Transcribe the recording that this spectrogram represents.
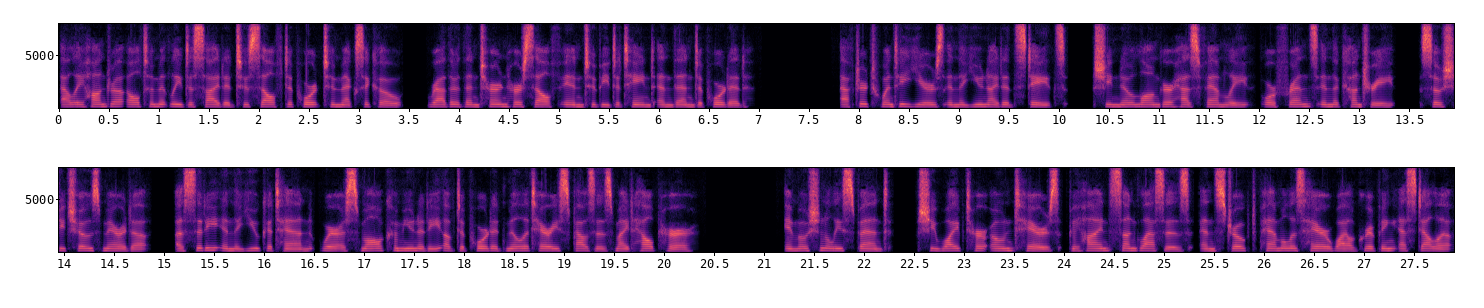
Alejandra ultimately decided to self-deport to Mexico, rather than turn herself in to be detained and then deported. After 20 years in the United States, she no longer has family or friends in the country, so she chose Merida, a city in the Yucatan where a small community of deported military spouses might help her. Emotionally spent, she wiped her own tears behind sunglasses and stroked Pamela's hair while gripping Estela,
